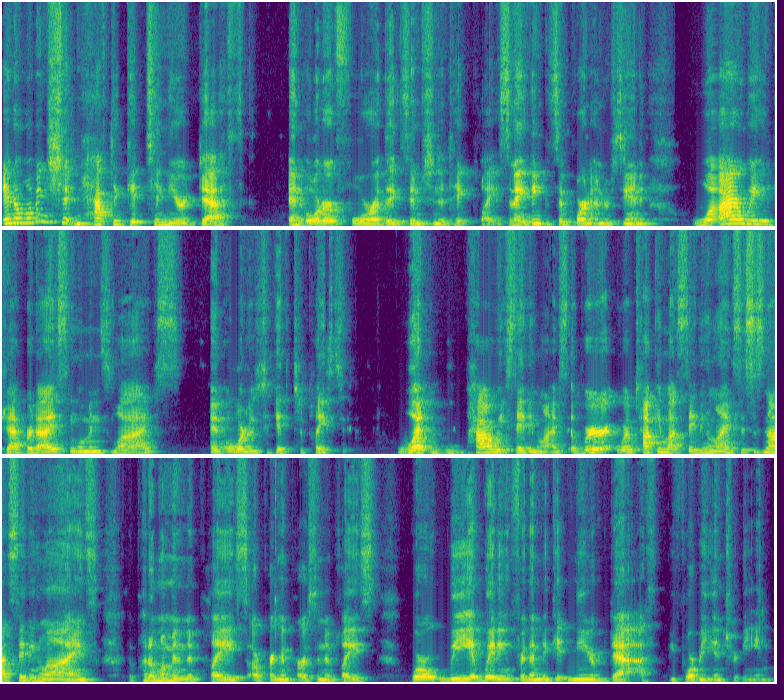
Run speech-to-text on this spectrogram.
And a woman shouldn't have to get to near death in order for the exemption to take place. And I think it's important to understand why are we jeopardizing women's lives in order to get to place what how are we saving lives? If we're we're talking about saving lives this is not saving lives to put a woman in a place or pregnant person in a place where we are waiting for them to get near death before we intervene.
